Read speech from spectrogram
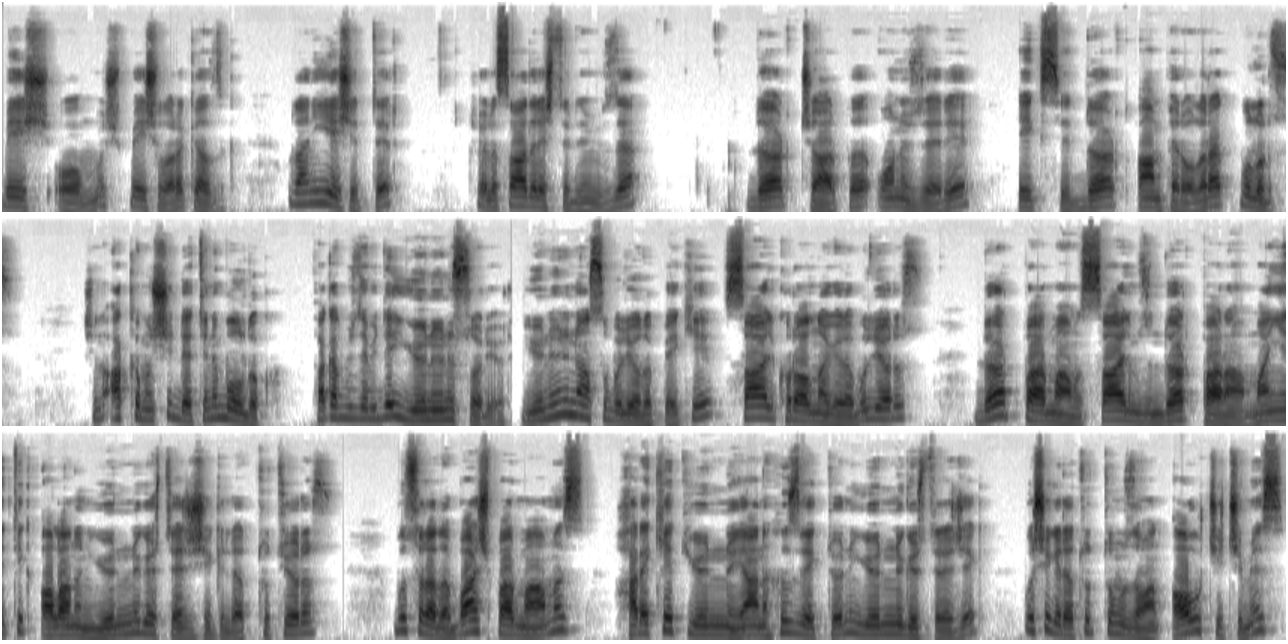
5 olmuş. 5 olarak yazdık. Buradan I eşittir. Şöyle sadeleştirdiğimizde 4 çarpı 10 üzeri eksi 4 amper olarak buluruz. Şimdi akımın şiddetini bulduk. Fakat bize bir de yönünü soruyor. Yönünü nasıl buluyorduk peki? Sahil kuralına göre buluyoruz. Dört parmağımız sağ elimizin dört parmağı manyetik alanın yönünü gösterici şekilde tutuyoruz. Bu sırada baş parmağımız hareket yönünü yani hız vektörünün yönünü gösterecek. Bu şekilde tuttuğumuz zaman avuç içimiz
